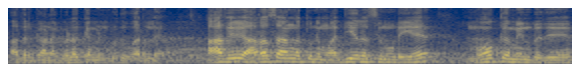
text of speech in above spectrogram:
அதற்கான விளக்கம் என்பது வரல. ஆகவே அரசாங்கத்துடைய மத்திய அரசினுடைய நோக்கம் என்பது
